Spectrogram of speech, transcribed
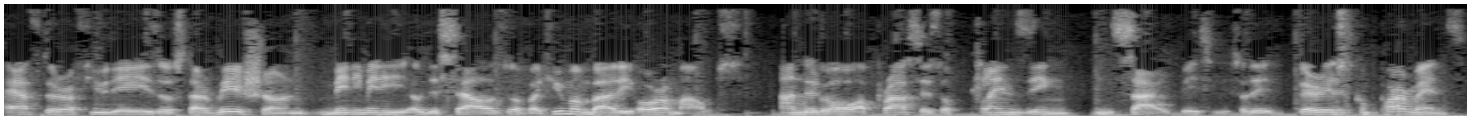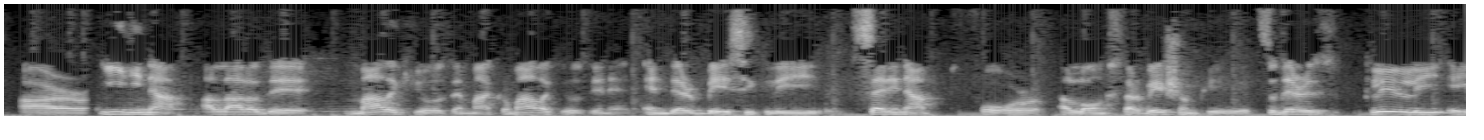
After a few days of starvation, many, many of the cells of a human body or a mouse undergo a process of cleansing inside, basically. So the various compartments are eating up a lot of the molecules and macromolecules in it, and they're basically setting up for a long starvation period. So there is clearly a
